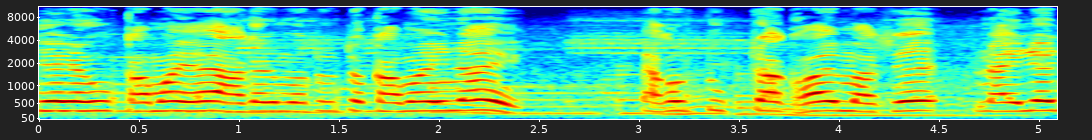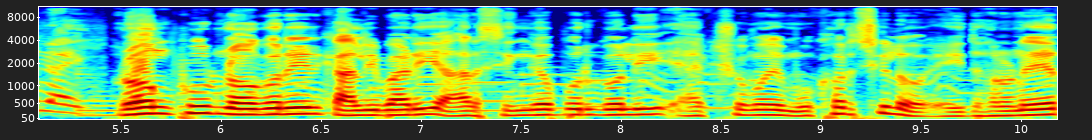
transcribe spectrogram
যেরকম কামাই হয়, আগের মতন তো কামাই নাই। এখন টুকটাক হয়, মাসে নাইলে নাই। রংপুর নগরীর কালীবাড়ি আর সিঙ্গাপুর গলি একসময় মুখর ছিল এই ধরনের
